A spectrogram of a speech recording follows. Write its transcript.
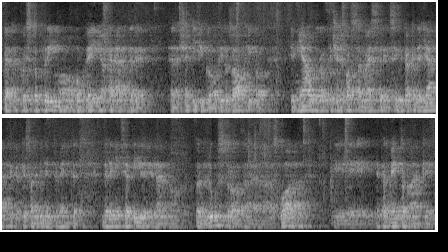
per questo primo convegno a carattere eh, scientifico-filosofico e mi auguro che ce ne possano essere in seguito anche degli altri perché sono evidentemente delle iniziative che danno eh, lustro eh, alla scuola e le permettono anche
